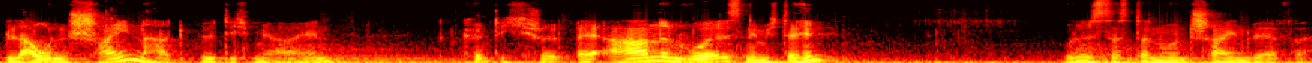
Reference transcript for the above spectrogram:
blauen Schein hat, bilde ich mir ein. Da könnte ich schon erahnen, wo er ist, nämlich da hinten. Oder ist das dann nur ein Scheinwerfer?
